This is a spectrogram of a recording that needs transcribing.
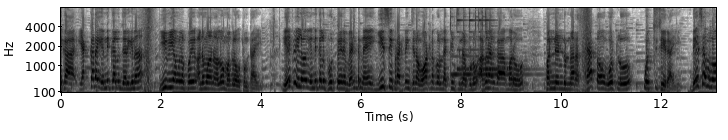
ఇక ఎక్కడ ఎన్నికలు జరిగినా ఈవీఎంలపై అనుమానాలు మొదలవుతుంటాయి. ఏపీలో ఎన్నికలు పూర్తయిన వెంటనే ఈసీ ప్రకటించిన ఓట్లకు లెక్కించినప్పుడు అదనంగా మరో పన్నెండున్నర శాతం ఓట్లు వచ్చి చేరాయి. దేశంలో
